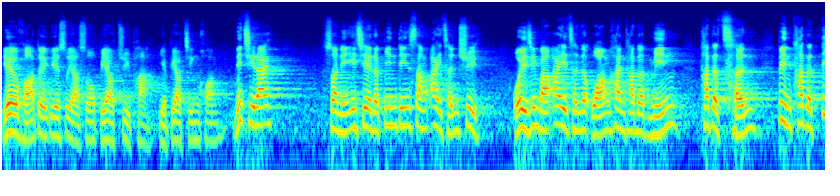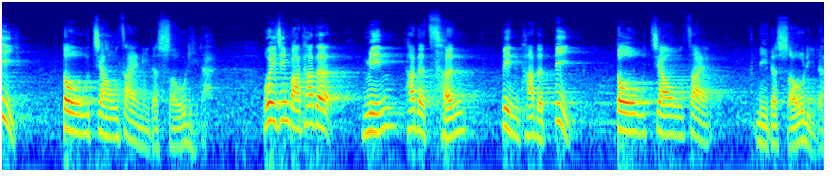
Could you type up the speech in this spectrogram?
耶和华对约书亚说：“不要惧怕，也不要惊慌。你起来，率领一切的兵丁上爱城去。我已经把爱城的王和他的民、他的城，并他的地，都交在你的手里了。我已经把他的民、他的城，并他的地，都交在你的手里了。”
